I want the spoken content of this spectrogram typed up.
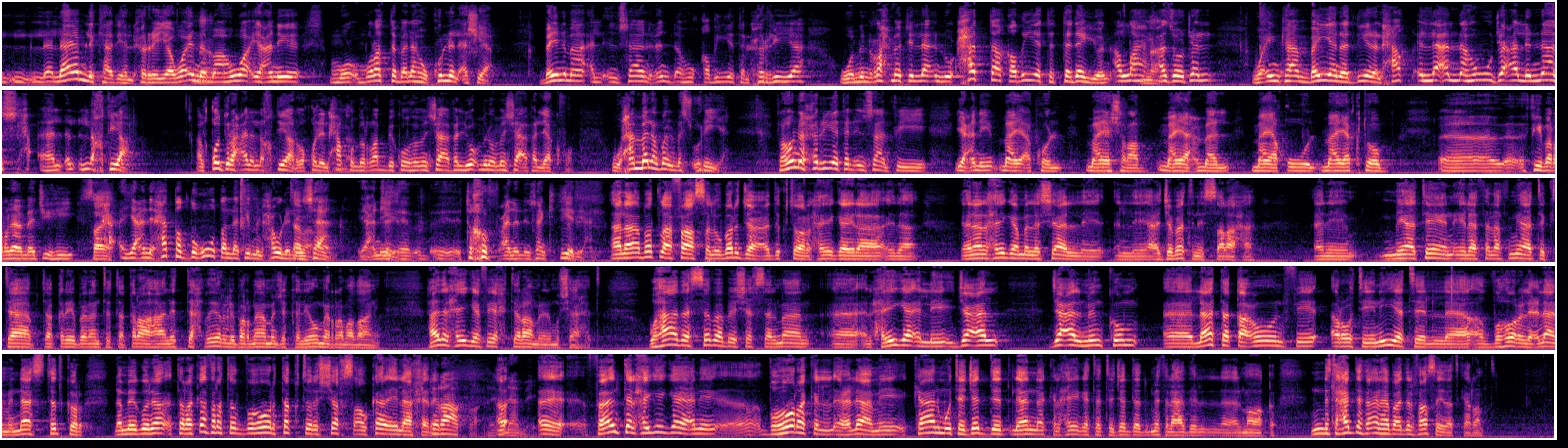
لا يملك هذه الحرية وإنما نعم. هو يعني مرتبة له كل الأشياء بينما الإنسان عنده قضية الحرية ومن رحمة الله أنه حتى قضية التدين الله نعم. عز وجل وإن كان بين الدين الحق إلا أنه جعل للناس الاختيار القدرة على الاختيار وقل الحق من ربكم فمن شاء فليؤمن ومن شاء فليكفر وحملهم المسؤولية فهنا حرية الإنسان في يعني ما يأكل ما يشرب ما يعمل ما يقول ما يكتب آه، في برنامجه صحيح. يعني حتى الضغوط التي من حول تمام. الإنسان يعني جيد. آه، آه، تخف عن الإنسان كثير يعني أنا بطلع فاصل وبرجع دكتور الحقيقة إلى إلى يعني أنا الحقيقة من الأشياء اللي اللي أعجبتني الصراحة يعني 200 إلى 300 كتاب تقريبا أنت تقرأها للتحضير لبرنامجك اليومي الرمضاني. هذا الحقيقة فيه احترام للمشاهد. وهذا السبب يا شيخ سلمان آه، الحقيقة اللي جعل جعل منكم لا تقعون في روتينية ال- الظهور الإعلامي. الناس تذكر لما يقول ترى كثرة الظهور تقتل الشخص أو كان إلى آخره. اختراق إعلامي. إيه، فأنت الحقيقة يعني آه، ظهورك الإعلامي كان متجدد لأنك الحقيقة تتجدد مثل هذه المواقف. نتحدث عنها بعد الفاصل إذا تكرمت.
